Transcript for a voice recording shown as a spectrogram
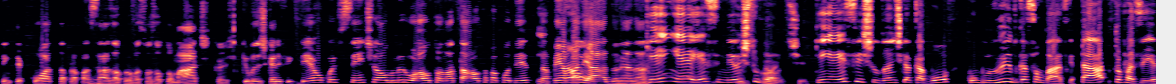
tem que ter cota para passar as aprovações automáticas. O que vocês querem ter é o coeficiente lá, o número alto, a nota alta, para poder estar bem Então, avaliado, né? Na... Quem é esse meu Na estudante? Quem é esse estudante que acabou concluiu a educação básica, está apto a fazer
